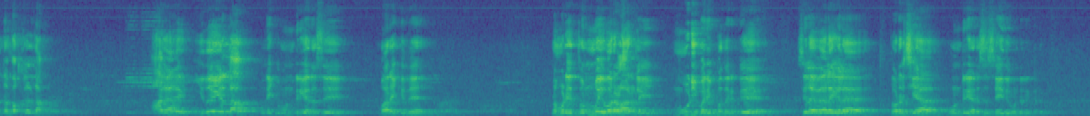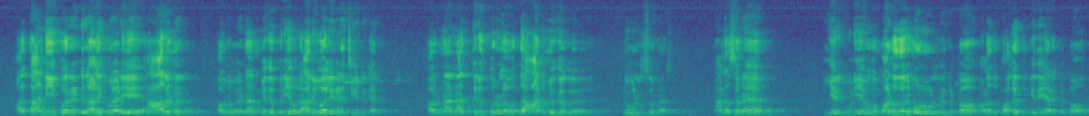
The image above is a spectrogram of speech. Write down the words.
அந்த மக்கள் தான். ஆக இதையெல்லாம் இன்னைக்கு ஒன்றிய அரசு மறைக்குது. நம்முடைய தொன்மை வரலாறுகளை மூடி மறைப்பதற்கு சில வேலைகளை தொடர்ச்சியாக ஒன்றிய அரசு செய்து கொண்டிருக்கிறது. அதை தாண்டி இப்போ ரெண்டு நாளைக்கு முன்னாடி ஆளுநர் அவர் என்ன மிகப்பெரிய ஒரு அறிவாளி நினச்சிக்கிட்டு இருக்காரு. அவர் என்ன திருக்குறளை வந்து ஆன்மீக நூல்னு சொல்கிறார் நான் என்ன சொல்கிறேன் இருக்கக்கூடிய இவங்க மனு தர்ம நூல் இருக்கட்டும் அல்லது பகவத்கீதையாக இருக்கட்டும்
